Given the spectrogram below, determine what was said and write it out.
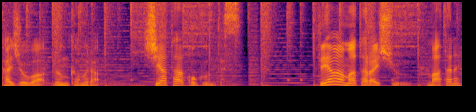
会場は文化村シアター国運です。ではまた来週。またね。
